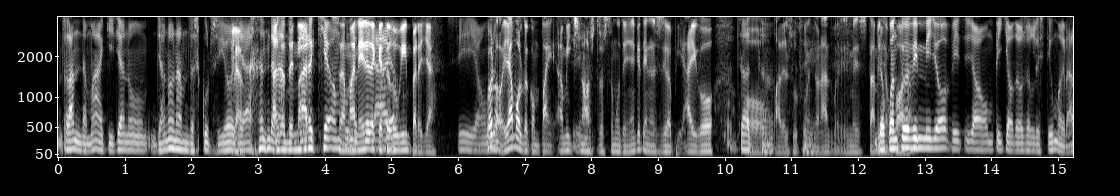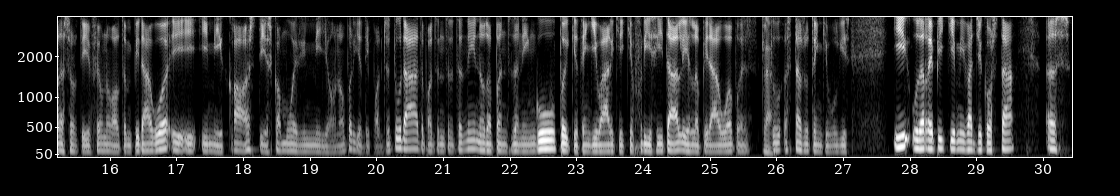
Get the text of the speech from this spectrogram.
ran demà, aquí ja no, ja no anem d'excursió, ja hem has d'anar de en tenir barca, amb la una manera de que te duguin per allà. Sí, amb Bueno, una... hi ha molt de companys, amics Sí. nostres tramuntanyans que tenen la seva piraigo Exacte. o un pa del surf Sí. donat, és més, està més Jo quan t'ho he vist millor, veig jo un pic o dos a l'estiu, m'agrada sortir a fer una volta en piragua i, i, i m'hi cost, i és com ho he vist millor, no? Perquè t'hi pots aturar, te pots entretenir, no depens de ningú, perquè tingui barca i que frisi i tal, i la piragua pues, Clar. tu estàs o ten que vulguis. I el darrer pic que m'hi vaig acostar és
